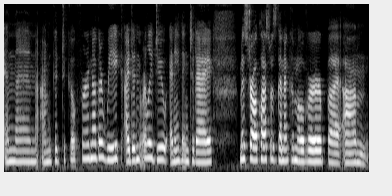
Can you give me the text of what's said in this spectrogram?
and then I'm good to go for another week. I didn't really do anything today. Mr. All Class was gonna come over, but um,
